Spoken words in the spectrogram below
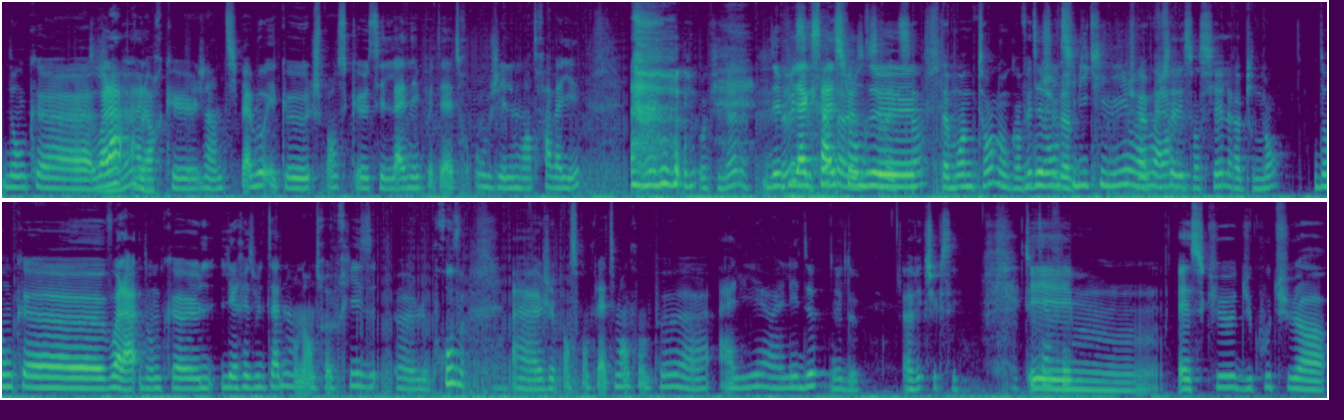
Donc euh, voilà, Génial. alors que j'ai un petit Pablo et que je pense que c'est l'année peut-être où j'ai le moins travaillé. Au final. Depuis la ça, création raison, être de. T'as moins de temps, donc en fait de tu vas, bikini. tu ouais, vas voilà. plus à l'essentiel rapidement. Donc euh, voilà, donc euh, les résultats de mon entreprise euh, le prouvent. Je pense complètement qu'on peut allier les deux. Les deux, avec succès. Tout Et hum, est-ce que du coup tu as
